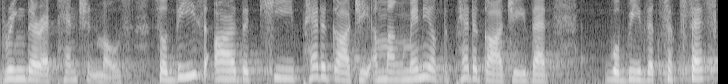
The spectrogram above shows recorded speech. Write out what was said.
bring their attention most. So these are the key pedagogy among many of the pedagogy that will be the success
